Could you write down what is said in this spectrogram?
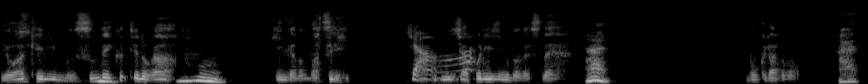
夜明けに結んでいくっていうのがうん。銀河の祭りひゃーニュージャポニズムのですねはい。僕らのはい。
